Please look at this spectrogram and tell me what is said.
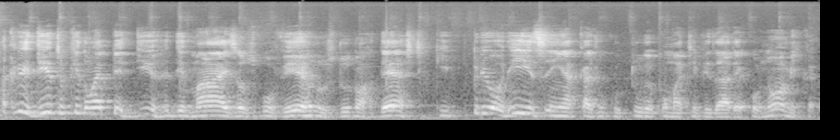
Acredito que não é pedir demais aos governos do Nordeste que priorizem a cajucultura como atividade econômica,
